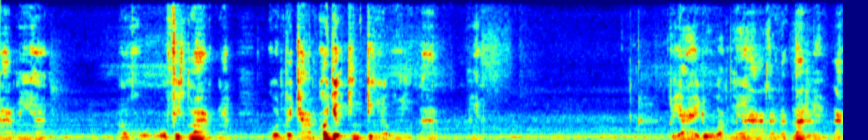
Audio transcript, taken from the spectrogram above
นะฮะนี่ฮะ โอ้โหฟิตมากนะคนไปถามเขาเยอะจริงๆเลยองค์นี้นะฮะเนี่ยก็อยากให้ดูแบบเนื้อหากันแบบนั่นเลยนะ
